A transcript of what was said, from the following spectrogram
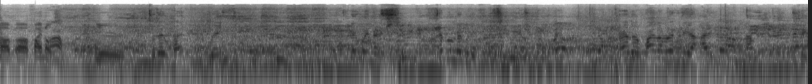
uh, uh, finals. Ah. Your Today fight win. Today win is seven referee. And the final referee I now check.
